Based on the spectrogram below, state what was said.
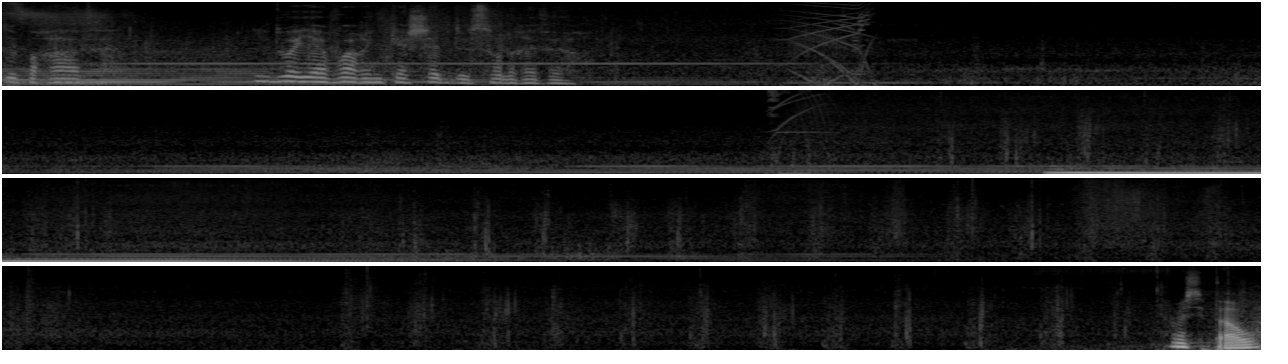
De brave. Il doit y avoir une cachette de Soul Reaver. Ah, Mais c'est pas où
